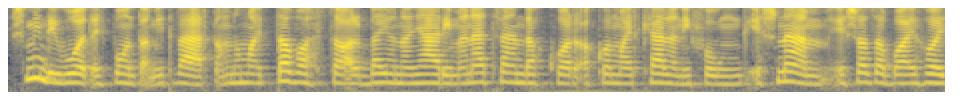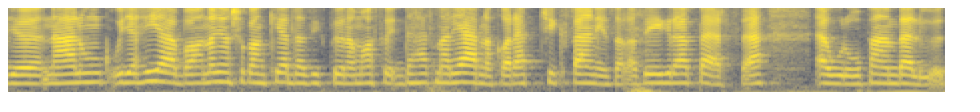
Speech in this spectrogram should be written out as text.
és mindig volt egy pont, amit vártam, na majd tavasszal bejön a nyári menetrend, akkor, akkor majd kelleni fogunk, és nem, és az a baj, hogy nálunk, ugye hiába nagyon sokan kérdezik tőlem azt, hogy de hát már járnak a repcsik, felnézel az égre, persze, Európán belül,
